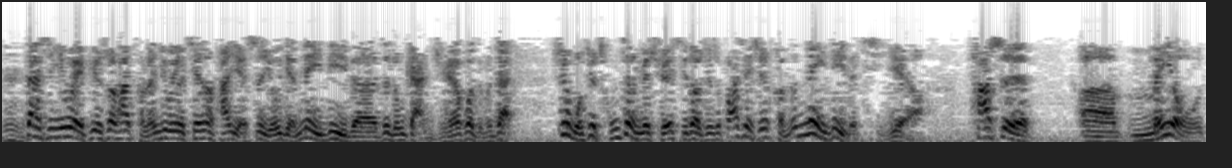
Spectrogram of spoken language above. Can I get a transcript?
嗯，但是因为比如说他可能因为先生他也是有点内地的这种感觉或怎么在，所以我就从这里面学习到，就是发现其实很多内地的企业啊，它是呃没有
